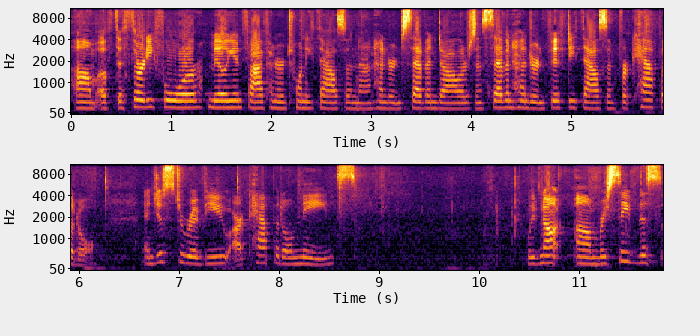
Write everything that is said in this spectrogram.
um, of the thirty-four million, five hundred twenty thousand, nine hundred and seven dollars and 750,000 for capital. And just to review our capital needs, we've not um, received this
